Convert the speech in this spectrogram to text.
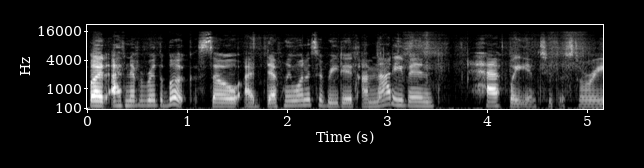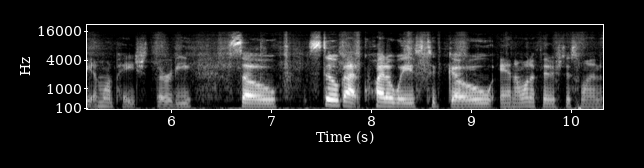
But I've never read the book, so I definitely wanted to read it. I'm not even halfway into the story. I'm on page 30. So still got quite a ways to go and I want to finish this one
